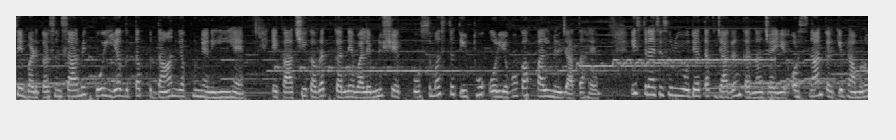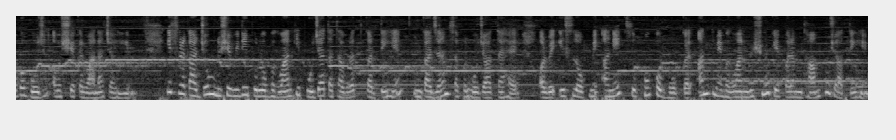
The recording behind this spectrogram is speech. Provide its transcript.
से बढ़कर संसार में कोई यज्ञ, तप, दान या पुण्य नहीं है। एकादशी का व्रत करने वाले मनुष्य को समस्त तीर्थों और यज्ञों का फल मिल जाता है। इस तरह से सूर्योदय तक जागरण करना चाहिए और स्नान करके ब्राह्मणों को भोजन अवश्य करवाना चाहिए। इस प्रकार जो मनुष्य विधि पूर्वक भगवान की पूजा तथा व्रत करते हैं, उनका जन्म सफल हो जाता है और वे इस लोक में अनेक सुखों को भोगकर अंत में भगवान विष्णु के परम धाम को जाते हैं।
